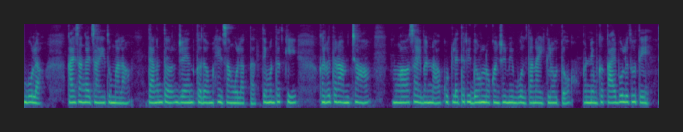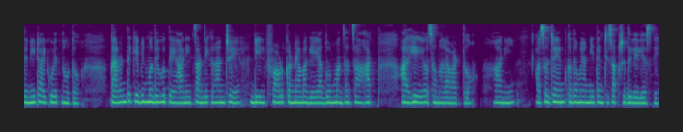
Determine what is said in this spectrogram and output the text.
बोला. काय सांगायचं आहे तुम्हाला? त्यानंतर जयंत कदम हे सांगू लागतात. ते म्हणतात की खरं तर आमच्या साहेबांना कुठल्या तरी दोन लोकांशी मी बोलताना ऐकलं होतं पण नेमकं काय बोलत होते ते नीट ऐकू येत नव्हतं. कारण ते केबिनमध्ये होते आणि चांदेकरांचे डील फ्रॉड करण्यामागे या दोन माणसांचा हात आहे असं मला वाटतं. आणि असं जयंत कदम यांनी त्यांची साक्ष दिलेली असते.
